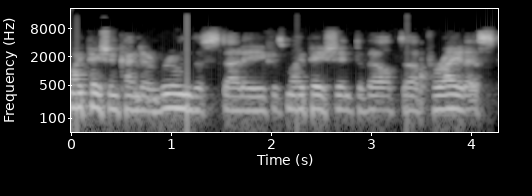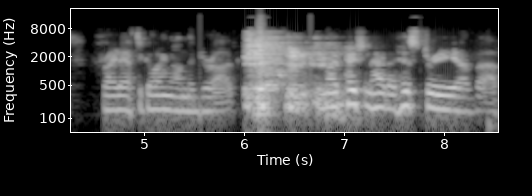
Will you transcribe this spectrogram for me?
my patient kind of ruined the study because my patient developed uh, pruritus right after going on the drug. my patient had a history of uh,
